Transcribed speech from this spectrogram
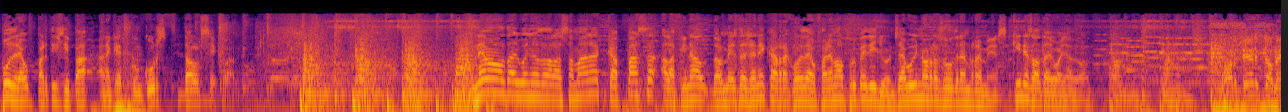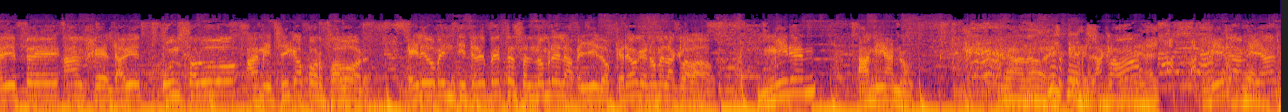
podreu participar en aquest concurs del segle. Anem amb el tall guanyador de la setmana, que passa a la final del mes de gener, que recordeu, farem el proper dilluns. Eh? Avui no resoldrem res més. Quin és el tall guanyador? Por cierto, me dice Ángel, David, un saludo a mi chica, por favor. He leído 23 veces el nombre y el apellido. Creo que no me la ha clavado. Miren a Miano. No, no, es que ¿Me es la ha clavado? Mira a Miano.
